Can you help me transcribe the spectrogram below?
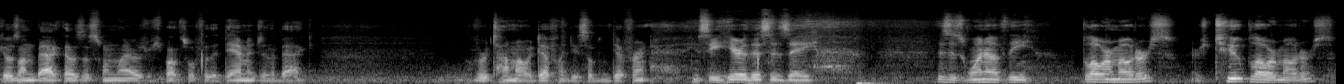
goes on back. That was the swim ladder was responsible for the damage in the back. Over time, I would definitely do something different. You see here, this is a this is one of the blower motors. There's two blower motors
